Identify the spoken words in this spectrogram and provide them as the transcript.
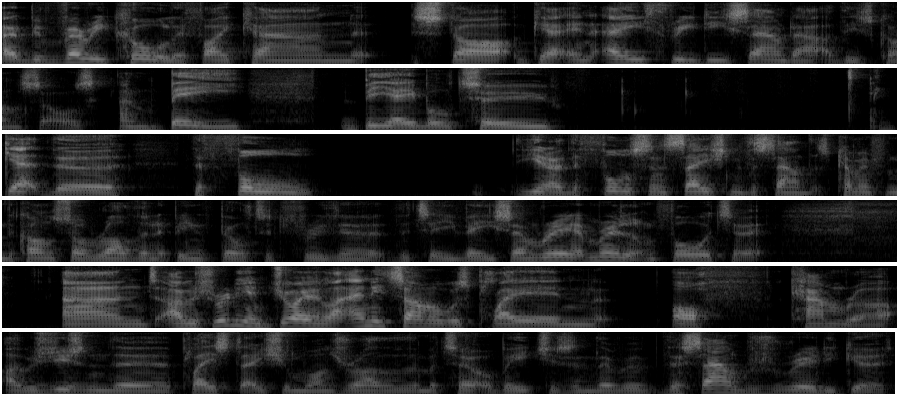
it'd be very cool if I can start getting a 3D sound out of these consoles and b be able to get the the full you know the full sensation of the sound that's coming from the console rather than it being filtered through the the TV. So I'm really I'm really looking forward to it. And I was really enjoying like anytime I was playing off camera, I was using the PlayStation ones rather than the Turtle Beaches, and were, the sound was really good.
